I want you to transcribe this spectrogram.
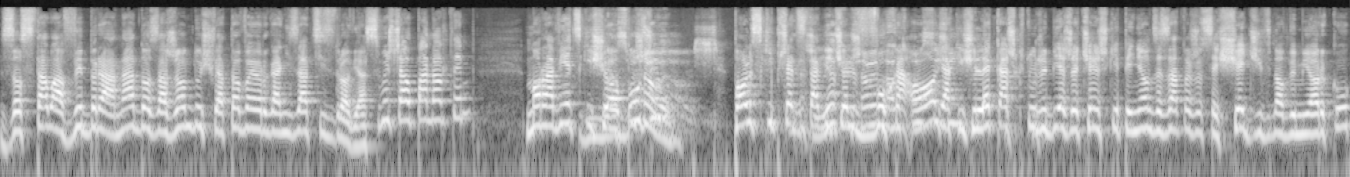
została wybrana do zarządu Światowej Organizacji Zdrowia. Słyszał pan o tym? Morawiecki się ja oburzył. Słyszałem. Polski przedstawiciel znaczy, ja w WHO, jakiś lekarz, który bierze ciężkie pieniądze za to, że se siedzi w Nowym Jorku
